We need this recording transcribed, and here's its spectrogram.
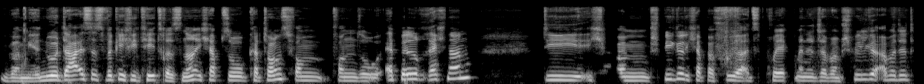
über mir. Nur da ist es wirklich wie Tetris. Ne? Ich habe so Kartons vom, von so Apple-Rechnern, die ich beim Spiegel, ich habe ja früher als Projektmanager beim Spiegel gearbeitet,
